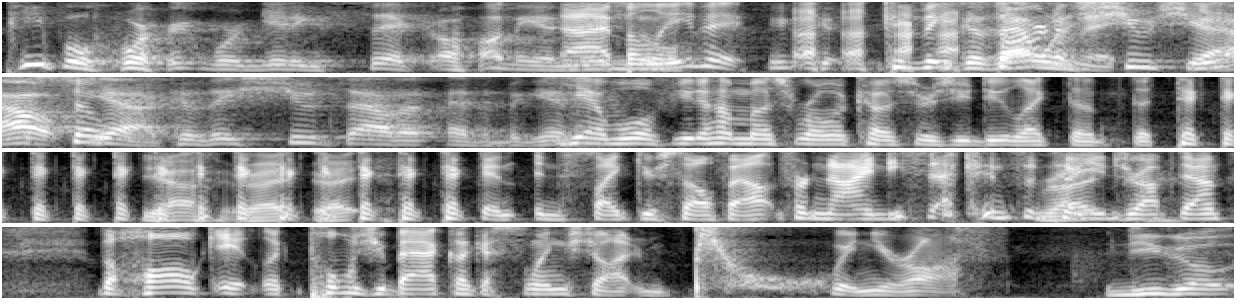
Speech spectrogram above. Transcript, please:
people were, were getting sick on the initial. I believe it. 'Cause they because that one it. shoots you Yeah, out. so- yeah, because they shoots out at, at the beginning. Yeah, well, if you know how most roller coasters, you do like the the tick tick tick tick tick Yeah, tick tick right, tick tick right. tick tick tick and, and psych yourself out for 90 seconds until you drop down. The Hulk, it like pulls you back like a slingshot and pew, and you're off. Do you go?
